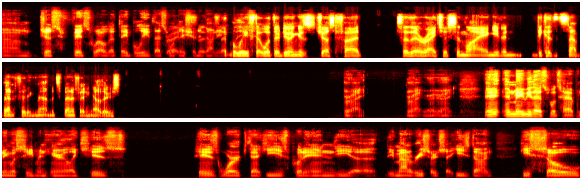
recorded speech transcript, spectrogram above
um, just fits well that they believe that's what they should have done. That belief that what they're doing is justified. So they're righteous in lying, even because it's not benefiting them, it's benefiting others. Right, right, right, right. And, and maybe that's what's happening with Seedman here. Like his his work that he's put in, the uh, the amount of research that he's done, he's so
